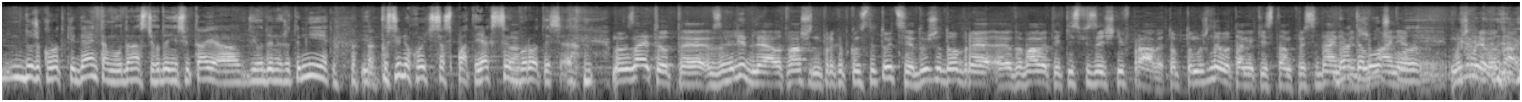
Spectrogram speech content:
дуже короткий день, там в 11 годині світає, а в 2 години вже темніє. І постійно хочеться спати. Як з цим боротися? Ну, ви знаєте, от е, взагалі для от вашої, наприклад, конституції дуже добре е, додати якісь фізичні вправи. Тобто, можливо, там якісь там присідання, Брати віджимання. ложку. Можливо, так.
